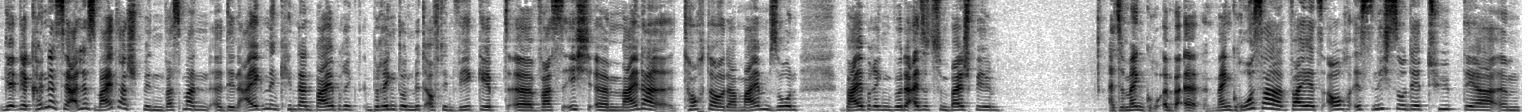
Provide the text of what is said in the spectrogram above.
wir, wir können das ja alles weiterspinnen, was man äh, den eigenen Kindern beibringt bringt und mit auf den Weg gibt, äh, was ich äh, meiner Tochter oder meinem Sohn beibringen würde. Also zum Beispiel, also mein, Gro- äh, äh, mein Großer war jetzt auch, ist nicht so der Typ, der ähm,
